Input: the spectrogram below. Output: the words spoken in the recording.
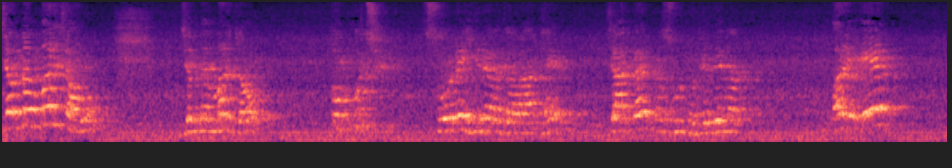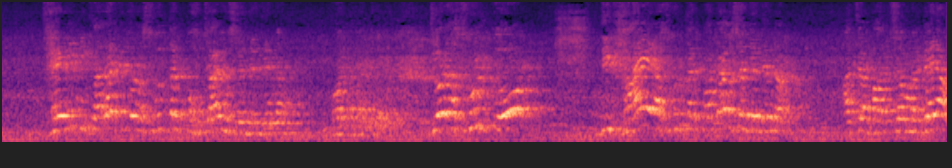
जब मैं मर जाऊँ, जब मैं मर जाऊँ तो कुछ सोने हीरे जवाहरात है, जाकर रसूल को दे देना। और एक थैली निकाला जो रसूल तक पहुँचाए, उसे दे देना। बहुत जो रसूल को दिखाए, रसूल तक पहुँचाए, उसे दे देना। अच्छा बादशाह मर गया।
